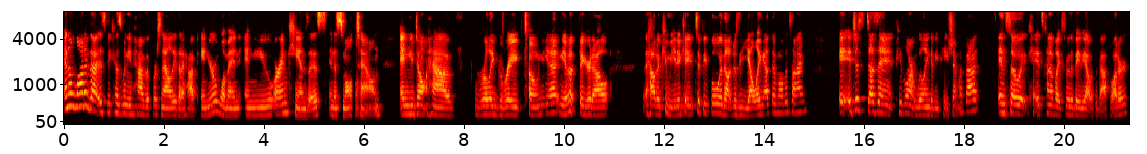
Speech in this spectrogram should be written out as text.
and a lot of that is because when you have the personality that I have, and you're a woman and you are in Kansas in a small town, and you don't have really great tone yet, and you haven't figured out how to communicate to people without just yelling at them all the time, it, it just doesn't, people aren't willing to be patient with that. And so it, it's kind of like throw the baby out with the bathwater.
